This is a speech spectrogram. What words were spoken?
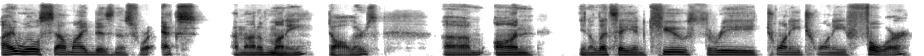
I will sell my business for X amount of money, dollars, um, on, you know, let's say in Q3 2024.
